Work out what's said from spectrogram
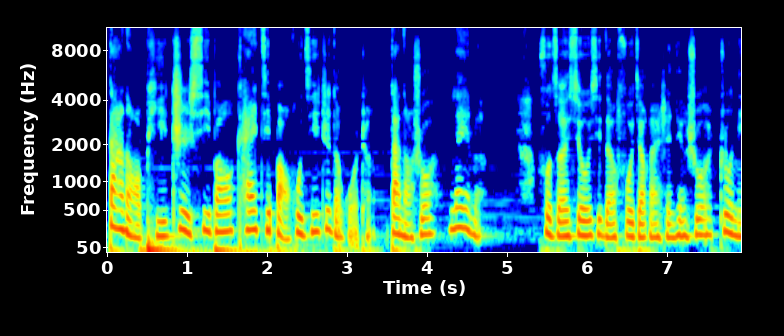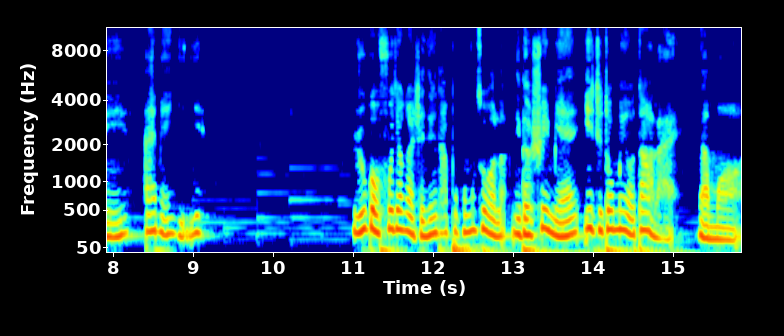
大脑皮质细胞开启保护机制的过程。大脑说累了，负责休息的副交感神经说祝您安眠一夜。如果副交感神经它不工作了，你的睡眠一直都没有到来，那么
